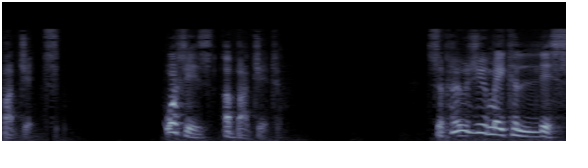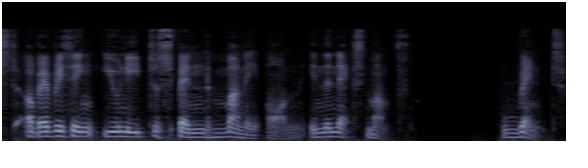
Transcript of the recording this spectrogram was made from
budgets. What is a budget? Suppose you make a list of everything you need to spend money on in the next month. Rent,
